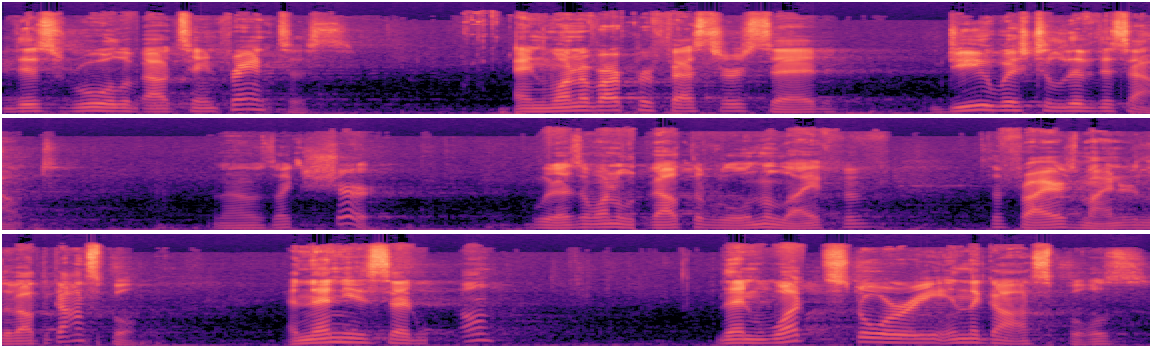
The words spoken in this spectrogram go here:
this rule about St. Francis. And one of our professors said, Do you wish to live this out? And I was like, Sure. Who doesn't want to live out the rule in the life of the friars minor to live out the gospel? And then he said, Well, then what story in the gospels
